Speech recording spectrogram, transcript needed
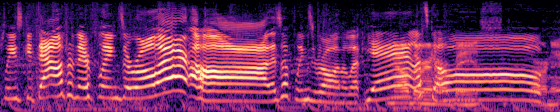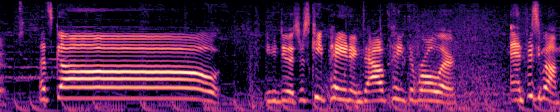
Please get down from there, Flingza roller. Ah, there's a Flingza Roller on the left. Yeah, Now let's go. base. Darn it. Let's go. You can do this. Just keep painting to outpaint the roller. And fizzy bomb.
